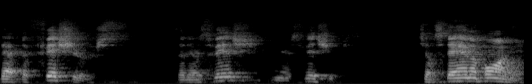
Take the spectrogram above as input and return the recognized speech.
that the fishers, so there's fish and there's fishers, shall stand upon it,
